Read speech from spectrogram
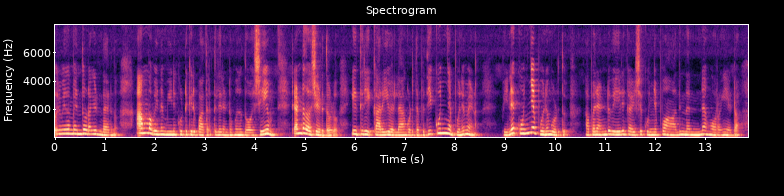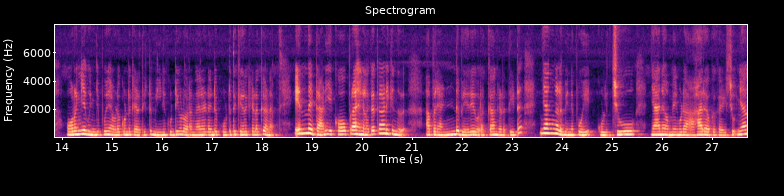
ഒരുവിധം വെന്ത് തുടങ്ങിയിട്ടുണ്ടായിരുന്നു. അമ്മ പിന്നെ മീനിക്കുട്ടിക്ക് ഒരു പാത്രത്തിൽ രണ്ട് മൂന്ന് ദോശയും രണ്ട് ദോശ എടുത്തോളൂ. ഇത്തിരി കറിയും എല്ലാം കൊടുത്തപ്പോഴത്തേക്ക് കുഞ്ഞപ്പൂനും വേണം. പിന്നെ കുഞ്ഞപ്പൂനും കൊടുത്തു. അപ്പോൾ രണ്ടുപേരും കഴിച്ച് കുഞ്ഞപ്പൂ ആദ്യം തന്നെ അങ്ങ് ഉറങ്ങി കേട്ടോ. ഉറങ്ങിയ കുഞ്ഞപ്പൂനെ അവിടെ കൊണ്ട് കിടത്തിയിട്ട് മീനിക്കുട്ടിയും കൂടെ ഉറങ്ങാനായിട്ട് അതിന്റെ കൂട്ടത്തിൽ കയറി കിടക്കുകയാണ്. എന്നിട്ടാണ് ഈ കോപ്രായങ്ങളൊക്കെ കാണിക്കുന്നത്. അപ്പോൾ രണ്ട് പേരെ ഉറക്കാൻ കിടത്തിയിട്ട് ഞങ്ങൾ പിന്നെ പോയി കുളിച്ചു. ഞാനും അമ്മയും കൂടെ ആഹാരമൊക്കെ കഴിച്ചു. ഞാൻ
